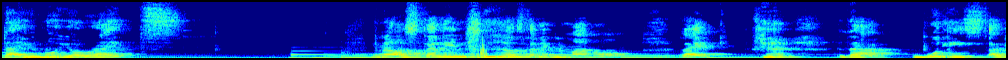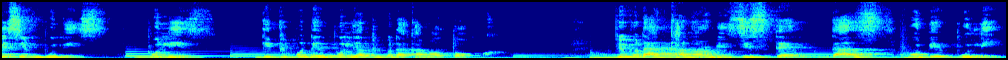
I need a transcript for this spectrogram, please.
that you know your rights. You know, I was telling, I was telling the man, oh, like that bullies. Have you seen bullies? Bullies the people they bully are people that cannot talk people that cannot resist them that's who they bully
